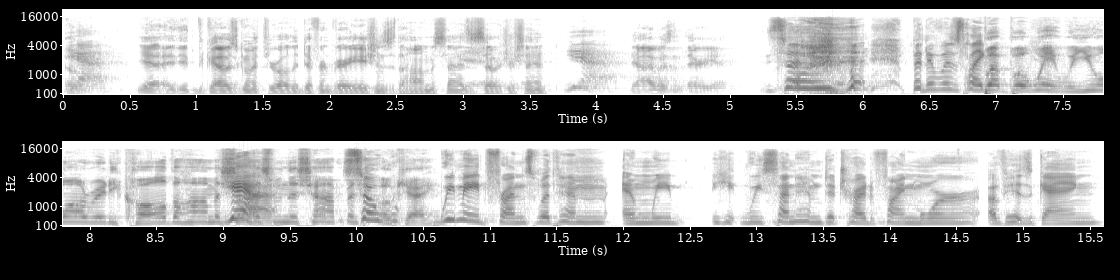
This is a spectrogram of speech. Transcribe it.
Yeah. Yeah, the the guy was going through all the different variations of the homicides. Is that what you're saying? Yeah. Yeah, I wasn't there yet. So, but it was like But but wait, were you already called the homicides yeah. when this happened? So okay. we made friends with him, and we he, we sent him to try to find more of his gang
